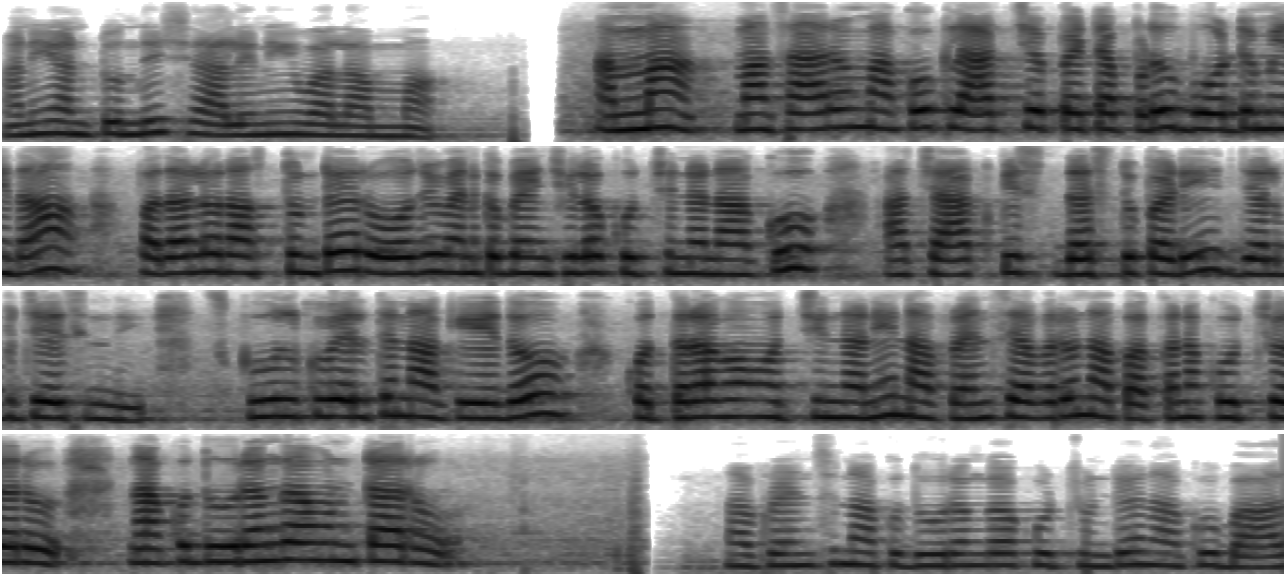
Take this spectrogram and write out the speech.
అని అంటుంది శాలిని వాళ్ళ అమ్మ. అమ్మా మా సారు మాకు క్లాస్ చెప్పేటప్పుడు బోర్డు మీద పదాలు రాస్తుంటే రోజు వెనక బెంచ్లో కూర్చున్న నాకు ఆ చాక్ పీస్ డస్ట్ పడి జలుబు చేసింది. స్కూల్కి వెళ్తే నాకేదో కొత్త రాగం వచ్చిందని నా ఫ్రెండ్స్ ఎవరు నా పక్కన కూర్చోరు. నాకు దూరంగా ఉంటారు. నా ఫ్రెండ్స్ నాకు దూరంగా కూర్చుంటే నాకు బాధ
